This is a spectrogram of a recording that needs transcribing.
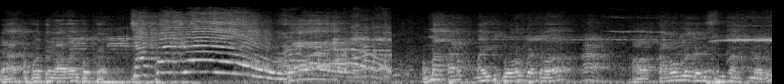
లేకపోతే లాభైపోతారు చెప్పండి అమ్మా మైక్ దూరం పెట్టవా? ఆ కలంలో కలిసింది అంటున్నారు.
